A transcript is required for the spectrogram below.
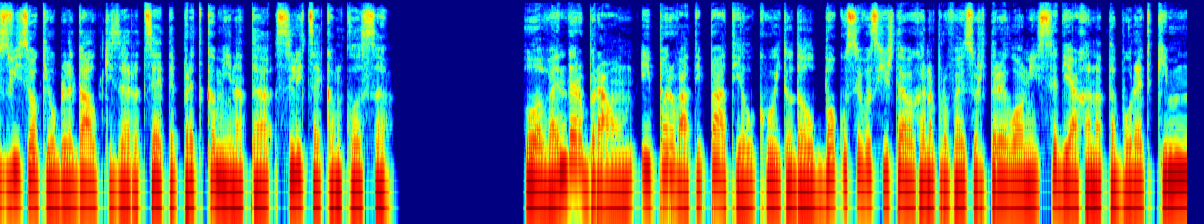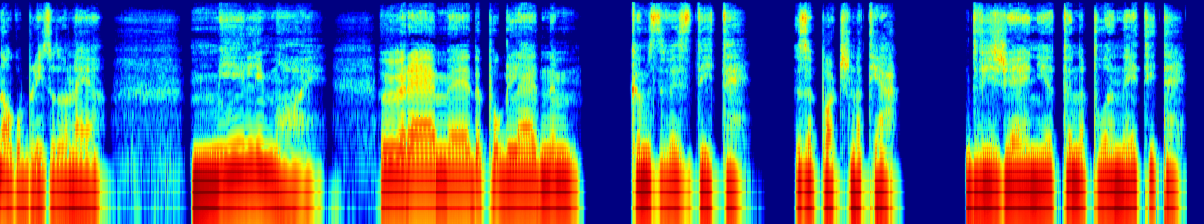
с високи облегалки за ръцете пред камината с лице към класа. Лавендър Браун и първати Патил, които дълбоко се възхищаваха на професор Трелони, седяха на табуретки много близо до нея. Мили мой, време е да погледнем към звездите, започна тя. Движенията на планетите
